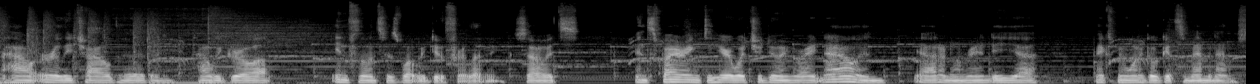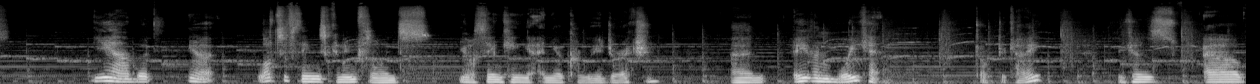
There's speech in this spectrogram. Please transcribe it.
how early childhood and how we grow up influences what we do for a living. So it's inspiring to hear what you're doing right now. And yeah, I don't know, Randy, uh, makes me want to go get some M&Ms. Yeah, but you know, lots of things can influence your thinking and your career direction. And even we can, Dr. K, because our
